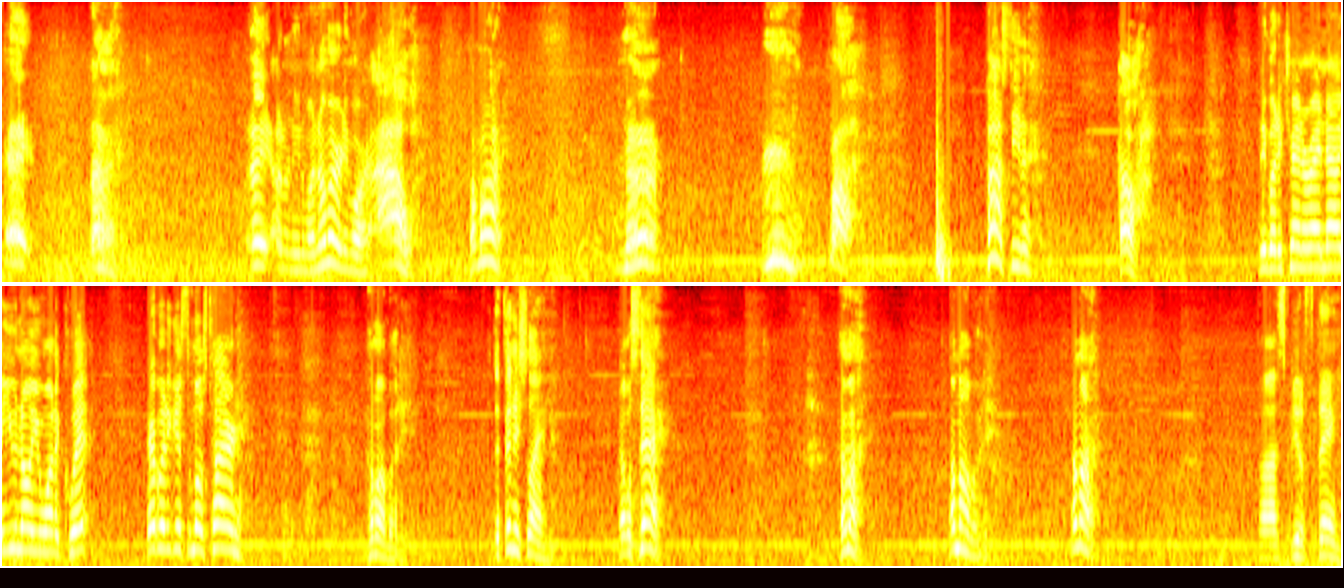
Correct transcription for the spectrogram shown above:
Hey, hey, I don't don't need my number anymore. Ow! Come on. Ah, Steven. Oh. Anybody training right now, you know you want to quit. Everybody gets the most tired. Come on, buddy. The finish line. Almost there. Come on. Come on, buddy. Come on. Oh, it's a beautiful thing.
